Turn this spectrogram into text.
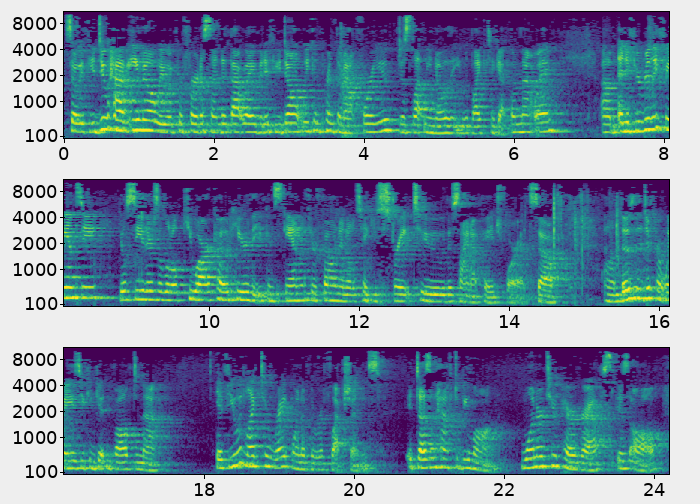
So if you do have email, we would prefer to send it that way. But if you don't, we can print them out for you. Just let me know that you would like to get them that way. Um, and if you're really fancy, you'll see there's a little QR code here that you can scan with your phone and it'll take you straight to the sign up page for it. So um, those are the different ways you can get involved in that. If you would like to write one of the reflections, it doesn't have to be long. One or two paragraphs is all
